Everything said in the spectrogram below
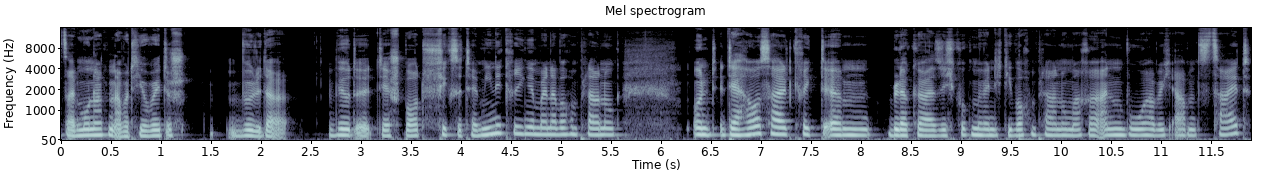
seit Monaten, aber theoretisch würde da würde der Sport fixe Termine kriegen in meiner Wochenplanung. Und der Haushalt kriegt ähm, Blöcke. Also ich gucke mir, wenn ich die Wochenplanung mache, an, wo habe ich abends Zeit.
